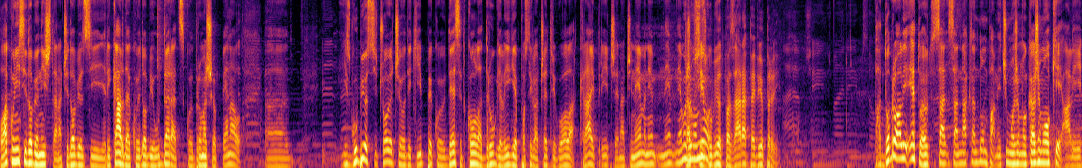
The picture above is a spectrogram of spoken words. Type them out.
ovako nisi dobio ništa. Znači dobio si Ricarda koji je dobio udarac, koji je promašio penal, uh, izgubio si čoveče od ekipe koja je u 10 kola druge lige postigla 4 gola, kraj priče, znači nema, ne, ne, ne možemo Kako si mi... izgubio od pazara, pa je bio prvi. Pa dobro, ali eto, sa, sa naknadnom pameću možemo da kažemo ok, ali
